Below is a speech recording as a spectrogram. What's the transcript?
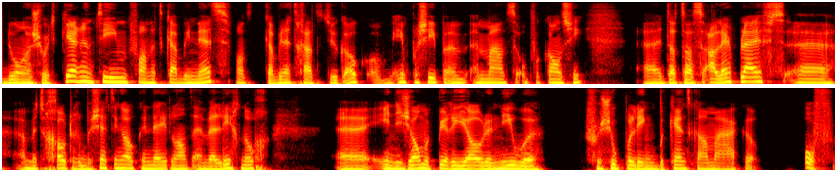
door een soort kernteam van het kabinet, want het kabinet gaat natuurlijk ook in principe een, een maand op vakantie, eh, dat dat alert blijft eh, met een grotere bezetting ook in Nederland en wellicht nog in die zomerperiode nieuwe versoepeling bekend kan maken of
